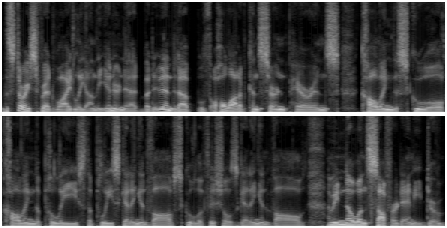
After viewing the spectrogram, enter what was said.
the story spread widely on the internet, but it ended up with a whole lot of concerned parents calling the school, calling the police, the police getting involved, school officials getting involved. I mean, no one suffered any de-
